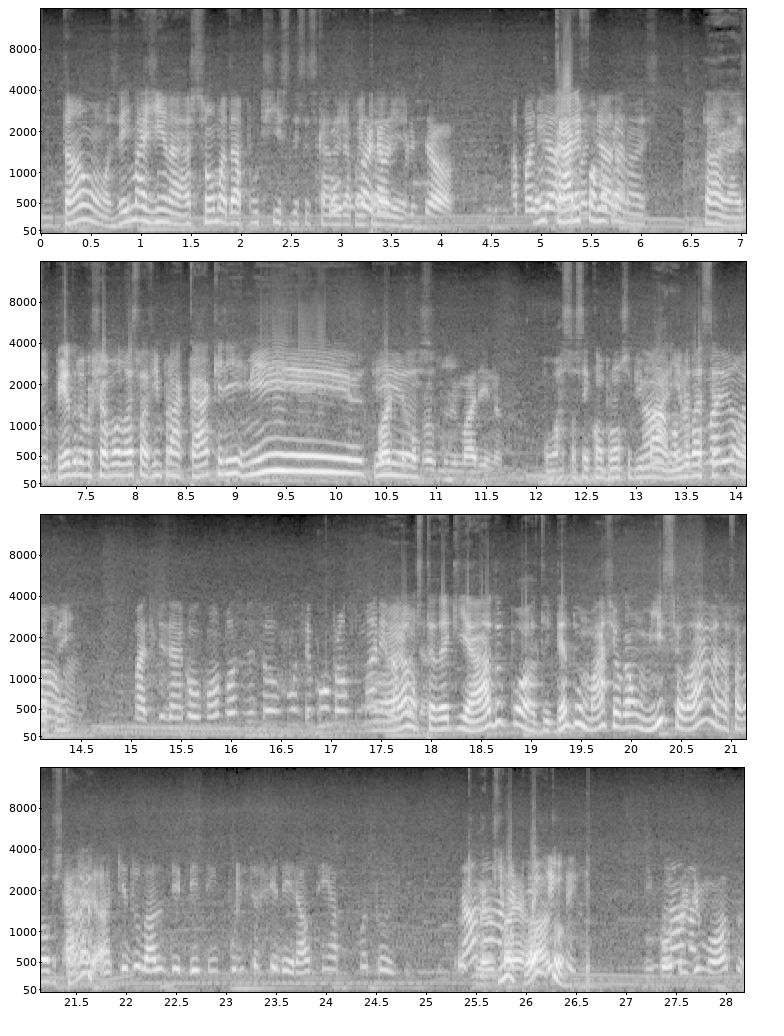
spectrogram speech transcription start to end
Então, você imagina a soma da putice desses caras já pra entrar Cara nele. Um cara informou pra nós. Tá, guys, o Pedro chamou nós pra vir pra cá, que ele. Meu Pode você Deus. comprou um submarino. Porra, se você comprar um Não, submarino compra vai ser top, não, hein? mano. Mas se quiserem que eu compre, posso ver se eu consigo comprar um submarino. É, uns teleguiados, porra, de dentro do mar jogar um míssil lá na favela dos caras. aqui do lado do DP tem Polícia Federal, tem a porra toda aqui. Não, não, Aqui não, no Tá Porto? Encontro Não, de moto.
